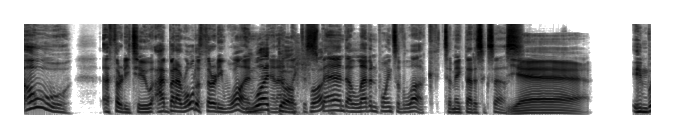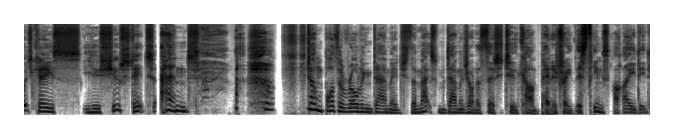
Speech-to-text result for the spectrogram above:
Oh, a 32. I but I rolled a 31. What and the I'd like to fuck? spend 11 points of luck to make that a success. yeah. In which case, you shoot it and don't bother rolling damage. The maximum damage on a 32 can't penetrate this thing's hide. It,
